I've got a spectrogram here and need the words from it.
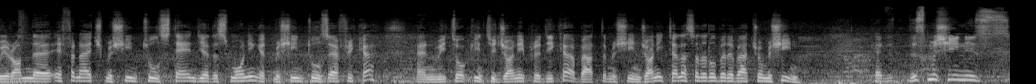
We're on the F&H Machine Tools stand here this morning at Machine Tools Africa, and we're talking to Johnny Pradika about the machine. Johnny, tell us a little bit about your machine. Okay, this machine is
